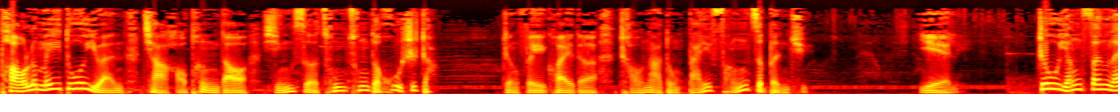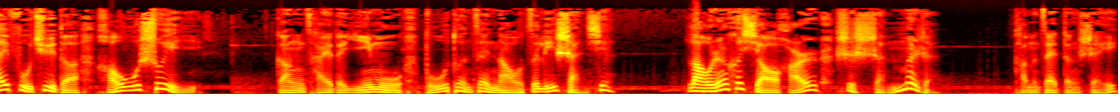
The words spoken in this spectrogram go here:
跑了没多远，恰好碰到行色匆匆的护士长，正飞快的朝那栋白房子奔去。夜里，周阳翻来覆去的毫无睡意，刚才的一幕不断在脑子里闪现：老人和小孩是什么人？他们在等谁？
